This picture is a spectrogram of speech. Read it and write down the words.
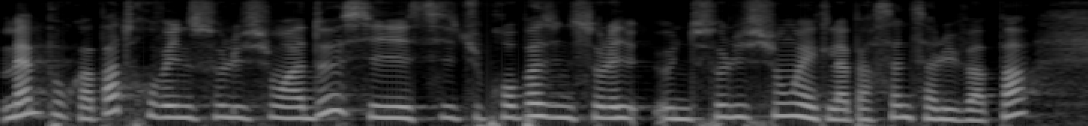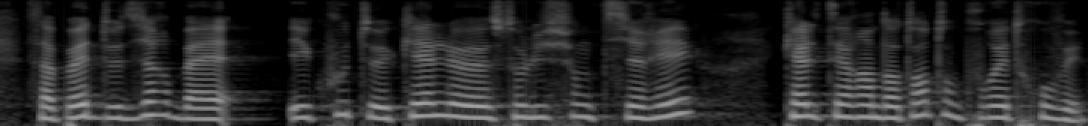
même pourquoi pas trouver une solution à deux. Si, tu proposes une, une, solution et que la personne ça lui va pas, ça peut être de dire bah, écoute, quelle euh, solution tirer, quel terrain d'entente on pourrait trouver.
